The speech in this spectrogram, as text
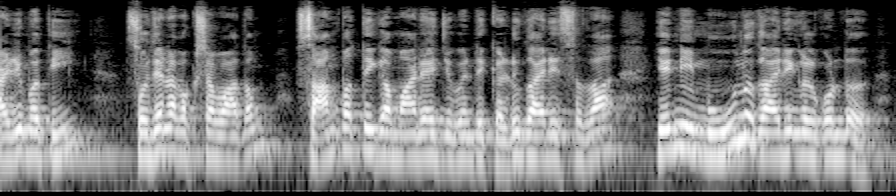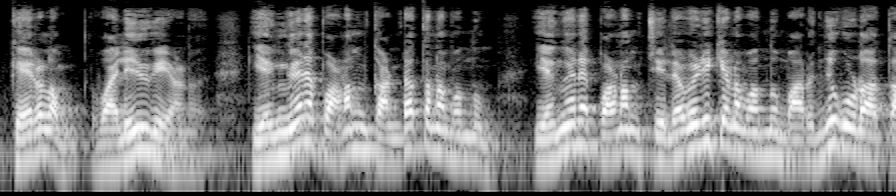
അഴിമതി സ്വജനപക്ഷപാതം സാമ്പത്തിക മാനേജ്മെന്റ് കെടുകാര്യസ്ഥത എന്നീ മൂന്ന് കാര്യങ്ങൾ കൊണ്ട് കേരളം വലയുകയാണ്. എങ്ങനെ പണം കണ്ടെത്തണമെന്നും എങ്ങനെ പണം ചിലവഴിക്കണമെന്നും അറിഞ്ഞുകൂടാത്ത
